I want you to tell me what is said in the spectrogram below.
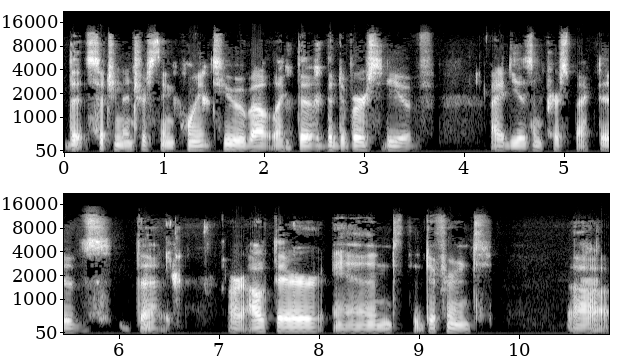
that's such an interesting point too about like the the diversity of ideas and perspectives that are out there and the different uh,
